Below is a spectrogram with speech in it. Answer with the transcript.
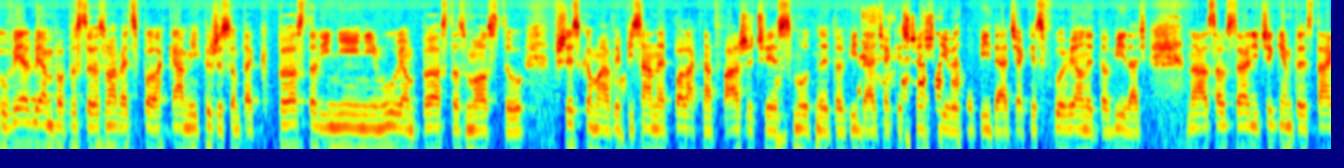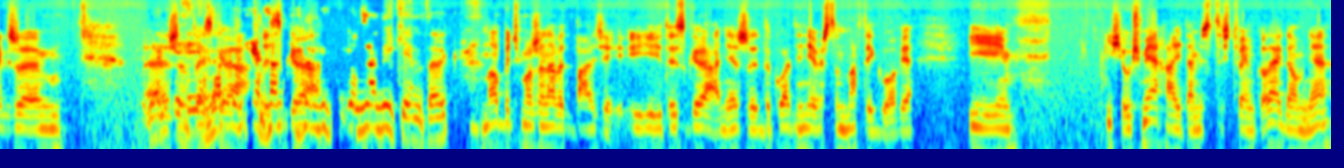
Uwielbiam po prostu rozmawiać z Polakami, którzy są tak prostolinijni, mówią prosto z mostu. Wszystko ma wypisane Polak na twarzy, czy jest smutny, to widać, jak jest szczęśliwy, to widać, jak jest wkurwiony, to widać. No a z Australijczykiem to jest tak, że, e, że to jest jak, gra. jak, To jest gra. jak tak? No być może nawet bardziej. I to jest gra, nie? że dokładnie nie wiesz, co on ma w tej głowie. I, i się uśmiecha i tam jesteś twoim kolegą, nie?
